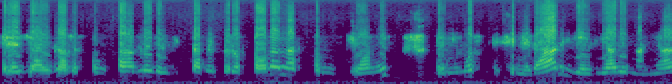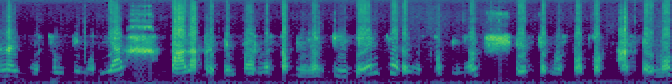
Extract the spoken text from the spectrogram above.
Ella es la responsable del dictamen, pero todas las comisiones tenemos que generar y el día de mañana es nuestro último día para presentar nuestra opinión y dentro de nuestra opinión es que nosotros hacemos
